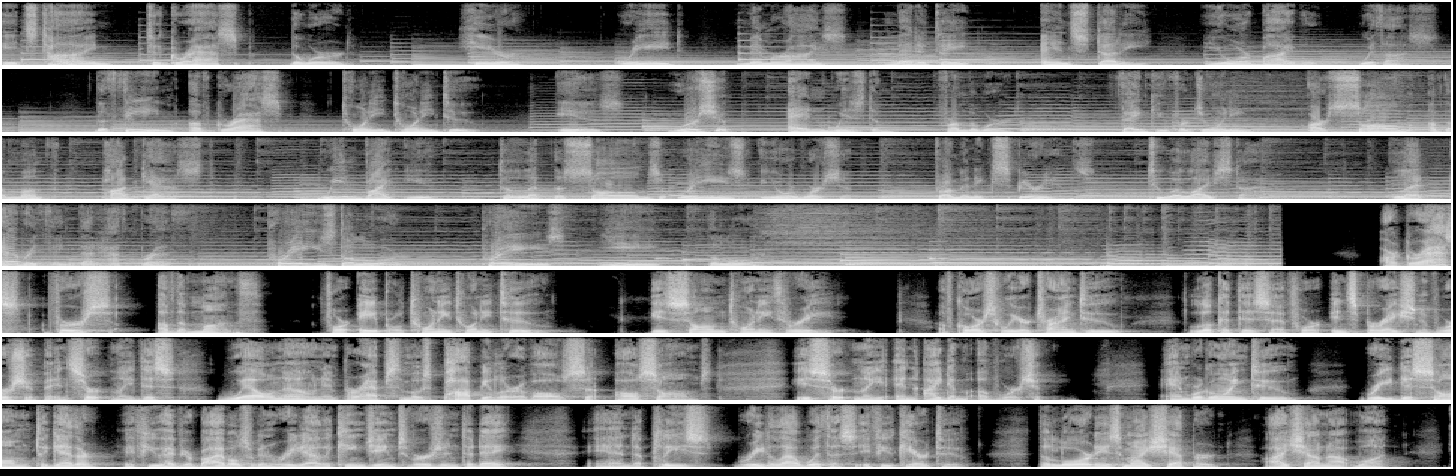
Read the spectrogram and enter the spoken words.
It's time to grasp the Word. Hear, read, memorize, meditate, and study your Bible with us. The theme of Grasp 2022 is Worship and Wisdom from the Word. Thank you for joining our Psalm of the Month podcast. We invite you to let the Psalms raise your worship from an experience to a lifestyle. Let everything that hath breath praise the Lord. Praise ye the Lord. Our grasp verse of the month for April 2022 is Psalm 23. Of course, we are trying to look at this uh, for inspiration of worship, and certainly this well known and perhaps the most popular of all, all Psalms is certainly an item of worship. And we're going to read this Psalm together. If you have your Bibles, we're going to read out of the King James Version today. And uh, please read aloud with us if you care to. The Lord is my shepherd. I shall not want.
